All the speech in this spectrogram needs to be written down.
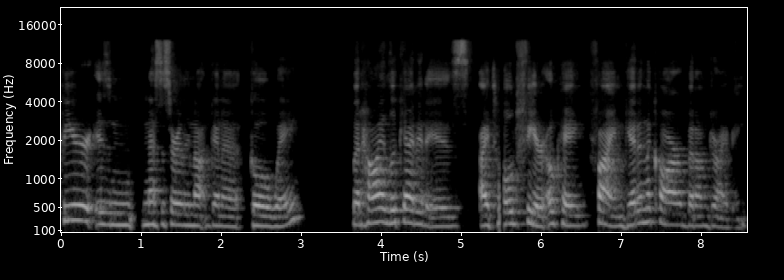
fear isn't necessarily not going to go away, but how I look at it is I told fear, okay, fine, get in the car, but I'm driving.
